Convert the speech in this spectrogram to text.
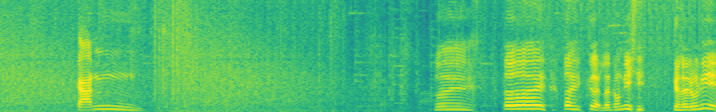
ๆกัน เฮ้ยเอ้ยเอ้ย เกิดอะไรตรงนี้ เกิดอะไรตรงนี้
